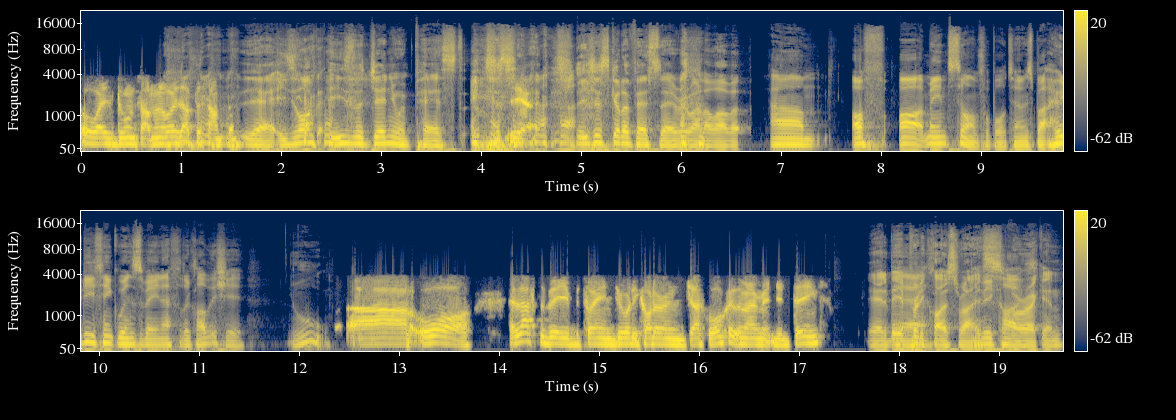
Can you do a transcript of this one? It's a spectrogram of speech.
always doing something, always up to something. Yeah, he's like he's the genuine pest. Just Yeah. he's just got a pest to everyone. I love it. Um, off. Oh, I mean, still on football terms, but who do you think wins the BNF for the club this year? Ooh. Uh, oh, it'll have to be between Geordie Cotter and Jack Walker at the moment. You'd think. Yeah, it'd be Yeah, a pretty close race, it'd be close. I reckon.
